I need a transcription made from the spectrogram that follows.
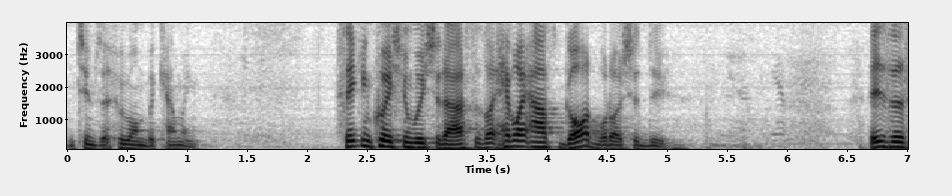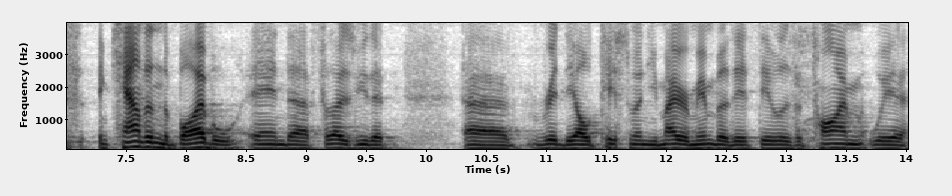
in terms of who I'm becoming. Second question we should ask is like, have I asked God what I should do? There's this encounter in the Bible, and uh, for those of you that uh, read the Old Testament, you may remember that there was a time where,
